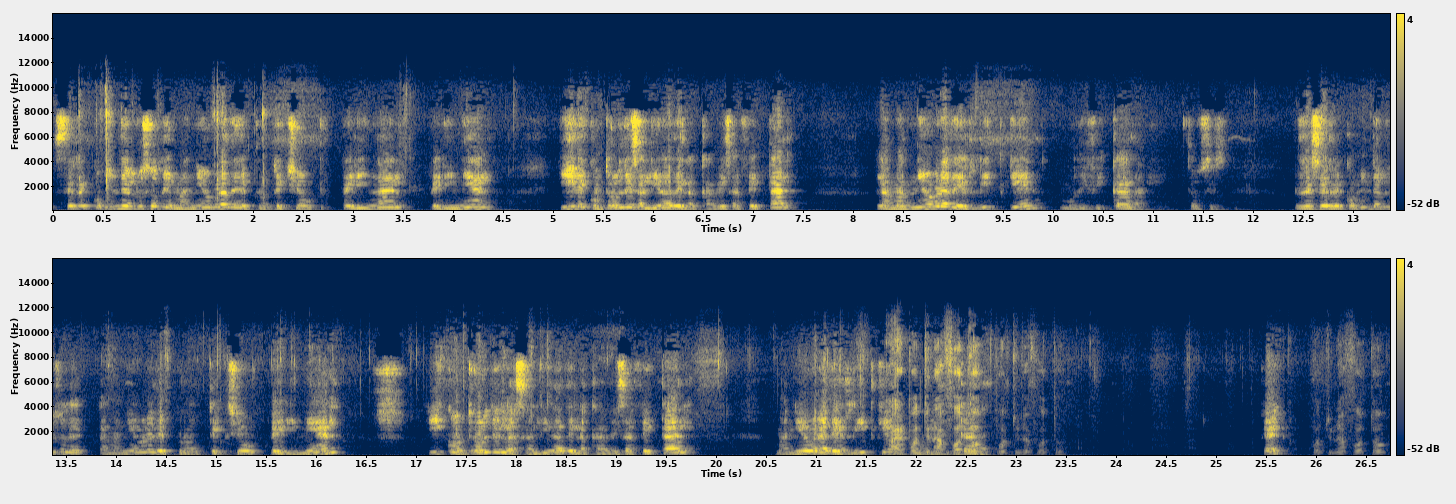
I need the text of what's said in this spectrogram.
se recomienda el uso de maniobra de protección perinal, perineal y de control de salida de la cabeza fetal. La maniobra de Ritgen modificada. Entonces, se recomienda el uso de la maniobra de protección perineal y control de la salida de la cabeza fetal. Maniobra de Ritgen. A ver, ponte una foto, ponte una foto. ¿Qué? Ponte una foto.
